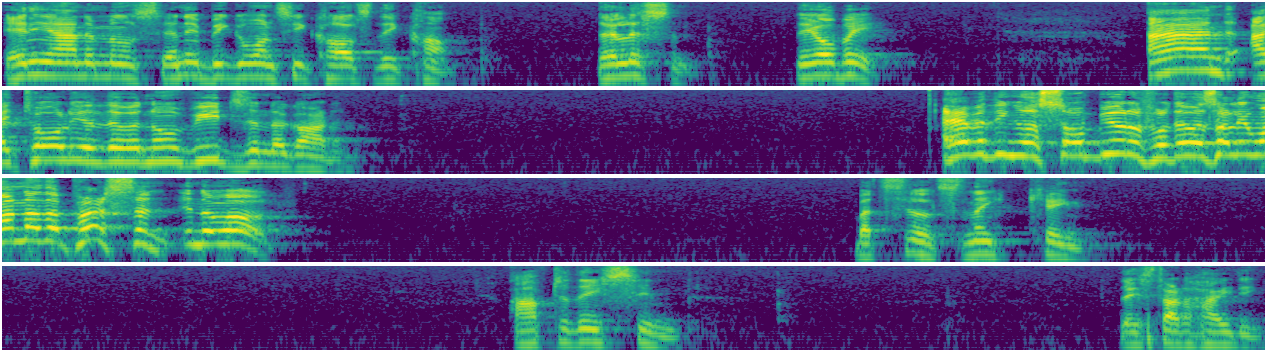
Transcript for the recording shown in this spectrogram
Any animals, any big ones he calls, they come. They listen. They obey. And I told you there were no weeds in the garden. Everything was so beautiful. There was only one other person in the world. But still, snake came. After they sinned, they started hiding.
